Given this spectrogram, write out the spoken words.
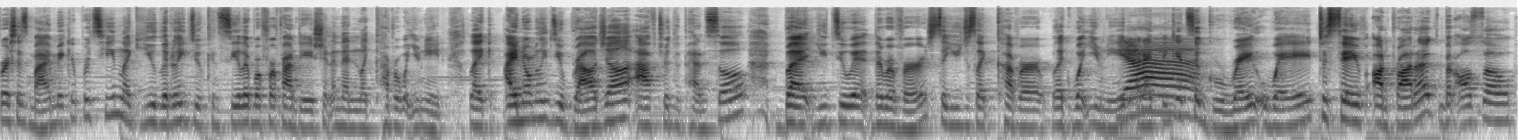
versus my makeup routine, like you literally do concealer before foundation and then like cover what you need. Like I normally do brow gel after the pencil, but you do it the reverse. So you just like cover like what you need. Yeah. And I think it's a great way to save on product, but also,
